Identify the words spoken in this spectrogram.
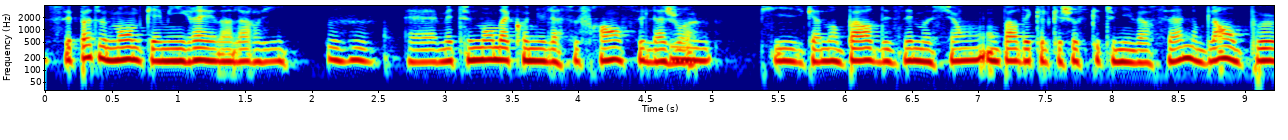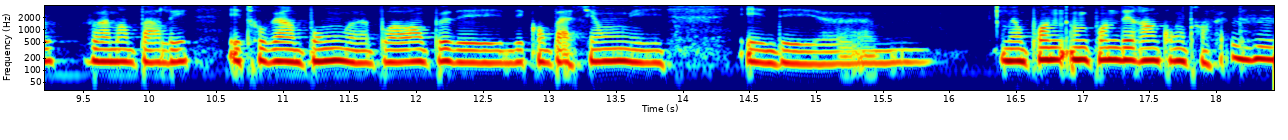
c'est pas tout le monde qui a migré dans leur vie. Mhm. Euh, mais tout le monde a connu la souffrance et la joie. Mhm. Puis quand on parle des émotions, on parle de quelque chose qui est universel. Donc là, on peut vraiment parler et trouver un pont euh, pour avoir un peu des, des compassions et, et des mais on prend, on des rencontres en fait. Mm-hmm.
